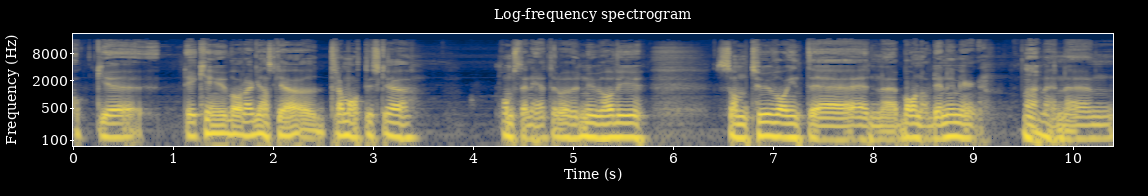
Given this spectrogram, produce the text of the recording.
Och eh, det kan ju vara ganska traumatiska omständigheter och nu har vi ju som tur var inte en barnavdelning längre. Nej. Men eh,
